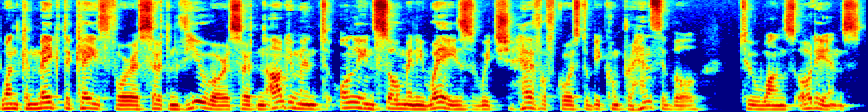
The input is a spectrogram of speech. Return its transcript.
One can make the case for a certain view or a certain argument only in so many ways, which have, of course, to be comprehensible to one's audience.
